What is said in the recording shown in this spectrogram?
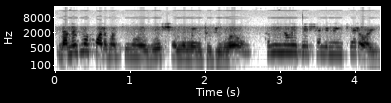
da mesma forma que não existe alimento vilão, também não existe alimento herói.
